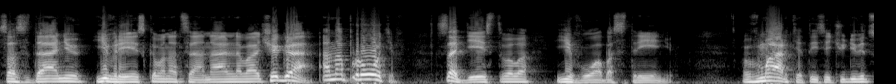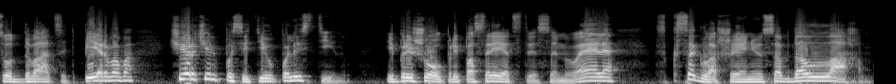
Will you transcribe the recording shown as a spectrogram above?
созданию еврейского национального очага, а напротив, содействовала его обострению. В марте 1921 Черчилль посетил Палестину и пришел при посредстве Самуэля к соглашению с Абдаллахом,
